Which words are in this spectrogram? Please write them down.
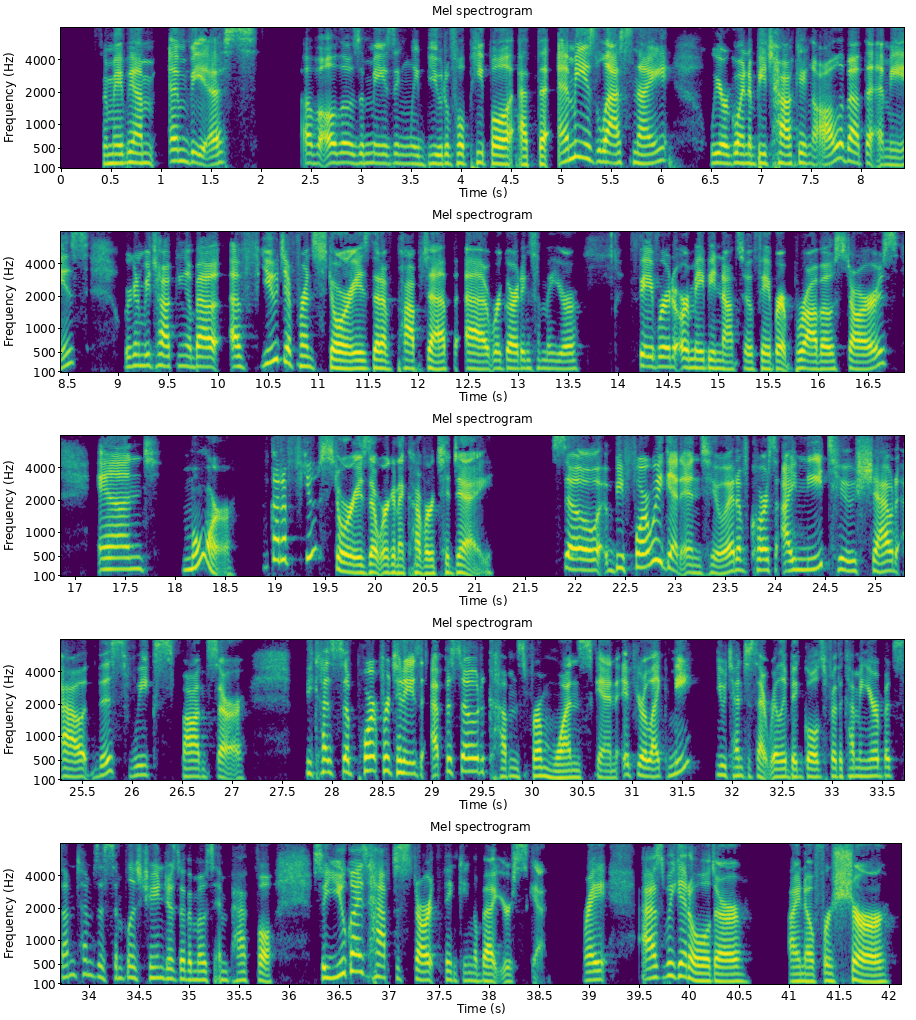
So maybe I'm envious of all those amazingly beautiful people at the Emmys last night. We are going to be talking all about the Emmys. We're going to be talking about a few different stories that have popped up uh, regarding some of your favorite or maybe not so favorite Bravo stars and more. We've got a few stories that we're going to cover today. So, before we get into it, of course, I need to shout out this week's sponsor because support for today's episode comes from OneSkin. If you're like me, you tend to set really big goals for the coming year, but sometimes the simplest changes are the most impactful. So you guys have to start thinking about your skin, right? As we get older, I know for sure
